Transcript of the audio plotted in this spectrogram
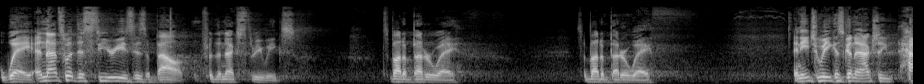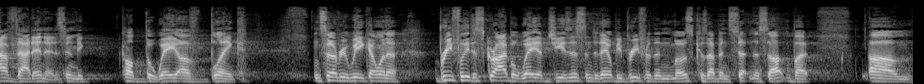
way. And that's what this series is about for the next three weeks. It's about a better way. It's about a better way. And each week is going to actually have that in it. It's going to be called the way of blank. And so every week I want to briefly describe a way of Jesus, and today will be briefer than most because I've been setting this up. But um,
